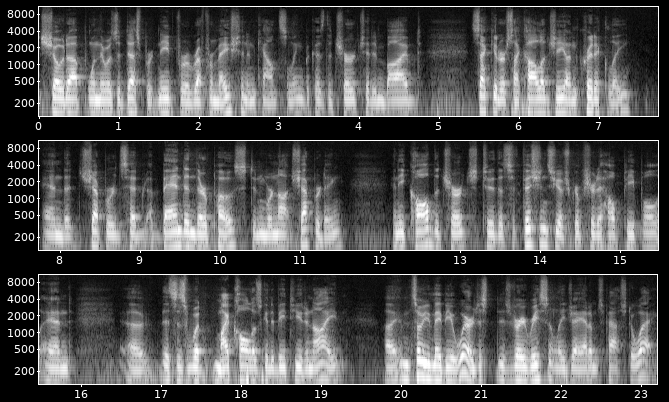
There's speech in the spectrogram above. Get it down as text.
showed up when there was a desperate need for a reformation in counseling because the church had imbibed secular psychology uncritically, and that shepherds had abandoned their post and were not shepherding and he called the church to the sufficiency of Scripture to help people. And uh, this is what my call is going to be to you tonight. Uh, and some of you may be aware, just very recently, Jay Adams passed away.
